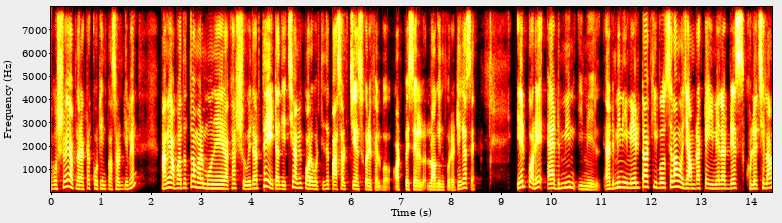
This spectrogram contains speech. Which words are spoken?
অবশ্যই আপনারা একটা কঠিন পাসওয়ার্ড দিবেন। আমি আপাতত আমার মনে রাখার সুবিধার্থে এটা দিচ্ছি। আমি পরবর্তীতে পাসওয়ার্ড চেঞ্জ করে ফেলব অটপেসে লগ ইন করে, ঠিক আছে? এরপরে অ্যাডমিন ইমেল অ্যাডমিন ইমেলটা কি বলছিলাম? ওই যে আমরা একটা ইমেল অ্যাড্রেস খুলেছিলাম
